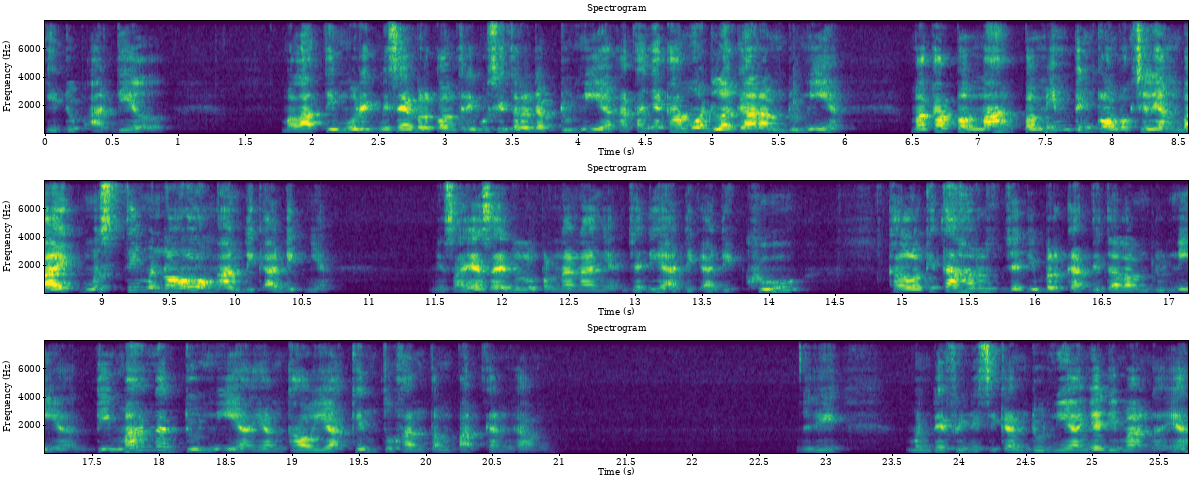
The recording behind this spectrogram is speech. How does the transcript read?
hidup adil. Melatih murid misalnya berkontribusi terhadap dunia, katanya kamu adalah garam dunia. Maka pemimpin kelompok kecil yang baik mesti menolong adik-adiknya Misalnya saya dulu pernah nanya, jadi adik-adikku, kalau kita harus jadi berkat di dalam dunia, di mana dunia yang kau yakin Tuhan tempatkan kamu? Jadi mendefinisikan dunianya di mana ya?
